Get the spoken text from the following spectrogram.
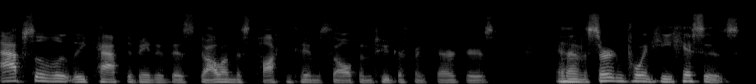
absolutely captivated as Gollum is talking to himself in two different characters. And then at a certain point, he hisses,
